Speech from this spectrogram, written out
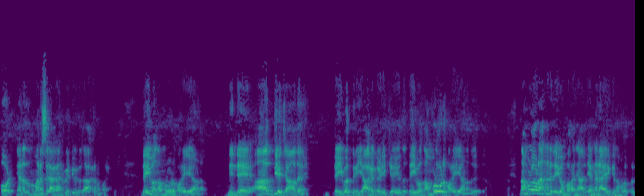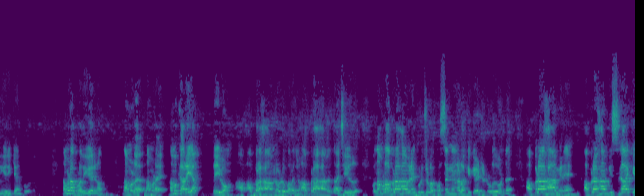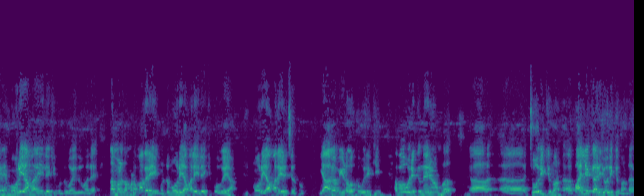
ഇപ്പോൾ ഞാനതൊന്ന് മനസ്സിലാകാൻ വേണ്ടി ഒരു ഉദാഹരണം പറയാം. ദൈവം നമ്മളോട് പറയുകയാണ് നിന്റെ ആദ്യ ജാതനെ ദൈവത്തിന് യാഗം കഴിക്കുക എന്ന് ദൈവം നമ്മളോട് പറയുകയാണെന്ന് കരുതുക. നമ്മളോട് അങ്ങനെ ദൈവം പറഞ്ഞാൽ എങ്ങനെ ആയിരിക്കും നമ്മൾ പ്രതികരിക്കാൻ പോകുന്നത്? നമ്മുടെ പ്രതികരണം നമ്മൾ നമ്മുടെ നമുക്കറിയാം ദൈവം അബ്രഹാമിനോട് പറഞ്ഞു അബ്രഹാം എന്താ ചെയ്തത്? അപ്പൊ നമ്മൾ അബ്രഹാമിനെ കുറിച്ചുള്ള പ്രസംഗങ്ങളൊക്കെ കേട്ടിട്ടുള്ളത് കൊണ്ട് അബ്രഹാമിനെ അബ്രഹാം ഇസ്ഹാക്കിനെ മോറിയാമലയിലേക്ക് കൊണ്ടുപോയതുപോലെ നമ്മൾ നമ്മുടെ മകനെയും കൊണ്ട് മോറിയ മലയിലേക്ക് പോവുകയാണ്. മോറിയ മലയിൽ ചെന്നു യാഗപീഠമൊക്കെ ഒരുക്കി. അപ്പൊ ഒരുക്കുന്നതിന് മുമ്പ് ചോദിക്കുന്നുണ്ട് ബാല്യക്കാർ ചോദിക്കുന്നുണ്ട്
